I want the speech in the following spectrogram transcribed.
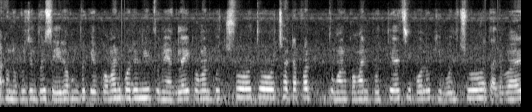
এখনও পর্যন্ত সেই রকম তো কেউ কমেন্ট করেনি। তুমি একলাই কমেন্ট করছ, তো ছটাফট তোমার কমেন্ট করতে আছি। বলো কি বলছো দাদা ভাই?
